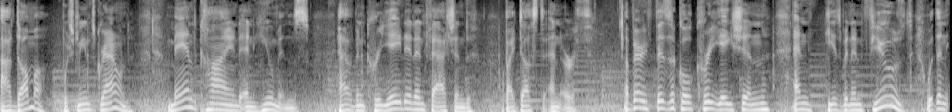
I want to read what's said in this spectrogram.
Adama, which means ground. Mankind and humans have been created and fashioned by dust and earth. A very physical creation, and he has been infused with an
